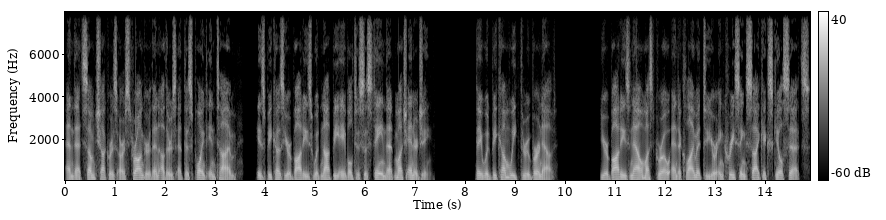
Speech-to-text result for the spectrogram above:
and that some chakras are stronger than others at this point in time, is because your bodies would not be able to sustain that much energy. They would become weak through burnout. Your bodies now must grow and acclimate to your increasing psychic skill sets.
